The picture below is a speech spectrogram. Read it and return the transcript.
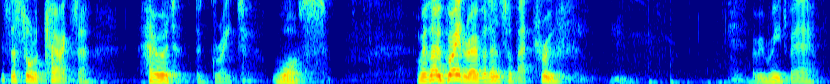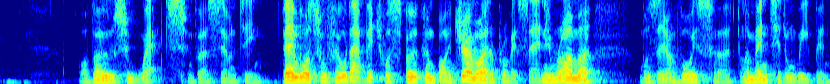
It's the sort of character Herod the Great was. And with no greater evidence of that truth, but we read there of those who wept in verse 17. Then was fulfilled that which was spoken by Jeremiah the prophet, saying, In Ramah was there a voice heard, lamenting and weeping,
